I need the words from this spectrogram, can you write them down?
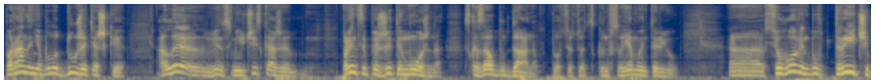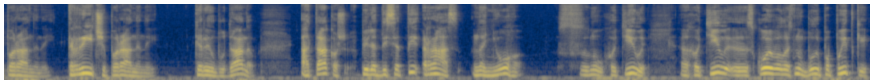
Поранення було дуже тяжке. Але е, він, сміючись, каже: в принципі, жити можна, сказав Буданов в своєму інтерв'ю. Е, всього він був тричі поранений. Тричі поранений Кирил Буданов, а також біля 10 раз на нього ну, хотіли, е, хотіли, е, скоювалось, ну, були попитки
